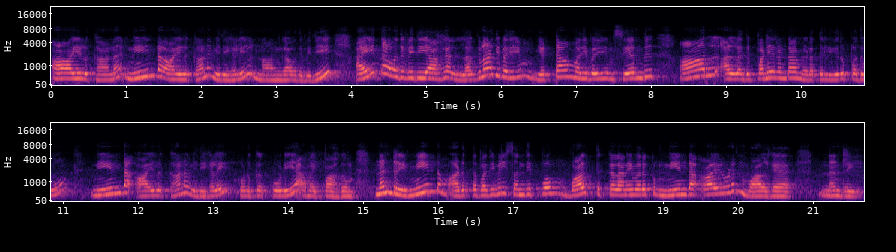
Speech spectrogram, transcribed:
ஆயுளுக்கான நீண்ட ஆயுளுக்கான விதிகளில் நான்காவது விதி. ஐந்தாவது விதியாக லக்னாதிபதியும் எட்டாம் அதிபதியும் சேர்ந்து ஆறு அல்லது பனிரெண்டாம் இடத்தில் இருப்பதும் நீண்ட ஆயுளுக்கான விதிகளை கொடுக்கக்கூடிய அமைப்பாகும். நன்றி. மீண்டும் அடுத்த பதிவில் சந்திப்போம். வாழ்த்துக்கள் அனைவருக்கும். நீண்ட ஆயுளுடன் வாழ்க. நன்றி.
